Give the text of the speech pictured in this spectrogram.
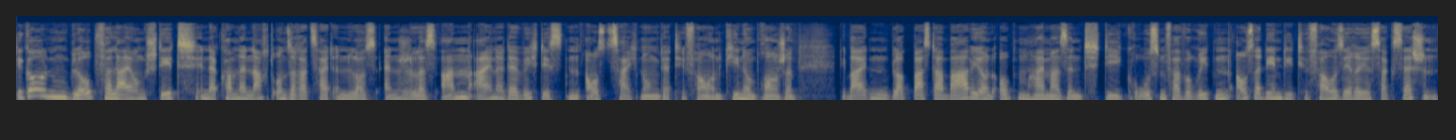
Die Golden Globe Verleihung steht in der kommenden Nacht unserer Zeit in Los Angeles an, eine der wichtigsten Auszeichnungen der TV- und Kinobranche. Die beiden Blockbuster Barbie und Oppenheimer sind die großen Favoriten, außerdem die TV-Serie Succession.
